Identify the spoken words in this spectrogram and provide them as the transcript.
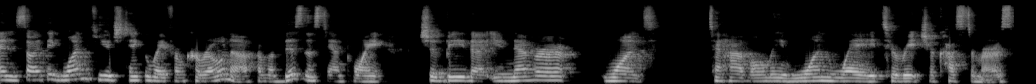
and so, I think one huge takeaway from Corona, from a business standpoint, should be that you never want to have only one way to reach your customers.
